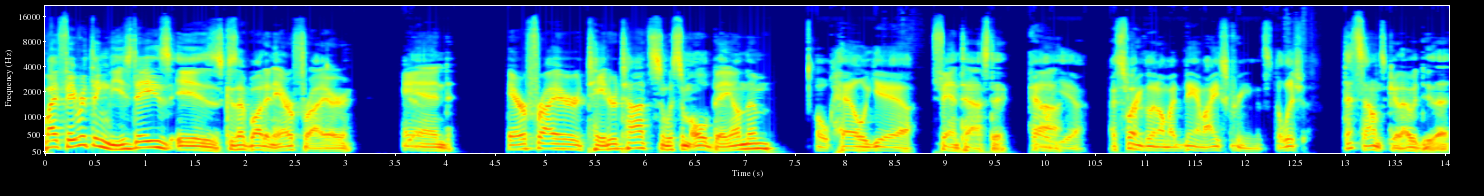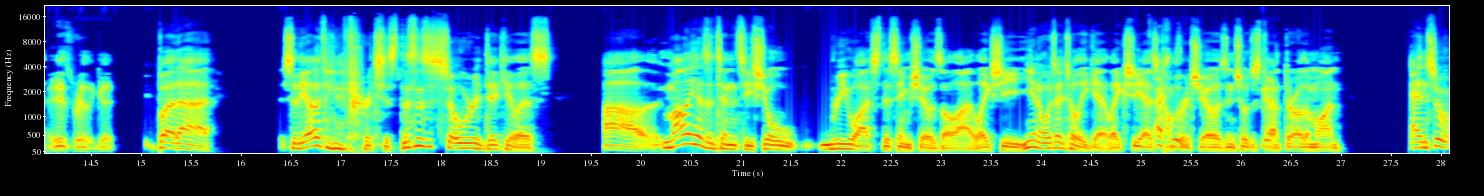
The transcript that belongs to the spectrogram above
My favorite thing these days is because I bought an air fryer Yeah. and air fryer tater tots with some Old Bay on them. Oh hell yeah! Fantastic. Hell Uh, yeah! I sprinkle it on my damn ice cream. It's delicious. That sounds good. I would do that. It is really good. But uh so the other thing I purchased, this is so ridiculous. Uh Molly has a tendency she'll rewatch the same shows a lot. Like she, you know, which I totally get. Like she has Absolutely. comfort shows and she'll just kind of throw them on. And so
